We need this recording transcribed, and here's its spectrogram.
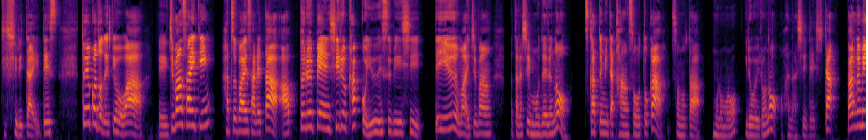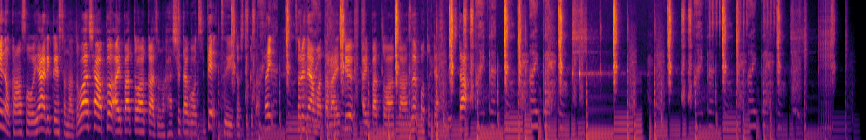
知りたいです。ということで今日は、え、一番最近発売された Apple Pencil カッコ USB-C っていう、まあ一番新しいモデルの使ってみた感想とか、その他、もろもろ、いろいろのお話でした。番組への感想やリクエストなどは、シャープ iPadWorkers のハッシュタグをつけてツイートしてください。それではまた来週、iPadWorkers ポッドキャストでした。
